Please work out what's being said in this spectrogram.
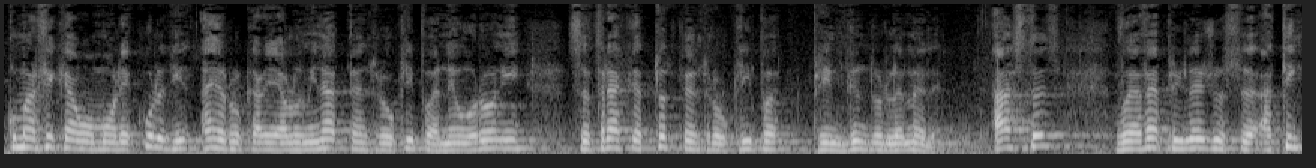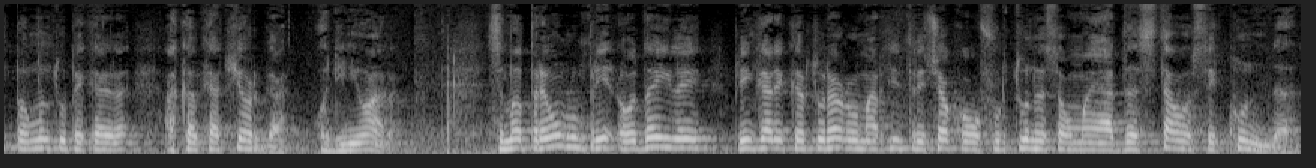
Cum ar fi ca o moleculă din aerul care i-a luminat pentru o clipă neuronii să treacă tot pentru o clipă prin gândurile mele. Astăzi voi avea prilejul să ating pământul pe care a călcat Iorga, odinioară. Să mă preumblu prin odăile prin care cărturarul martir trecea cu o furtună sau mai adăsta o secundă,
